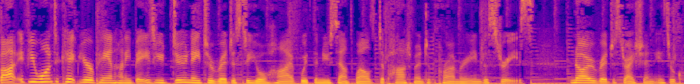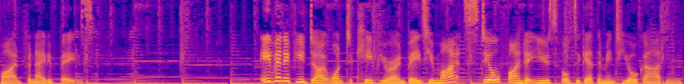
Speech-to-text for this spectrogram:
But if you want to keep European honeybees, you do need to register your hive with the New South Wales Department of Primary Industries. No registration is required for native bees. Even if you don't want to keep your own bees, you might still find it useful to get them into your garden.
